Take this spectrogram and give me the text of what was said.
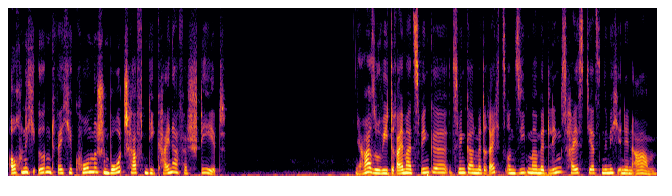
Auch nicht irgendwelche komischen Botschaften, die keiner versteht. Ja, so wie dreimal Zwinke, Zwinkern mit rechts und siebenmal mit links heißt jetzt nimm mich in den Arm.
